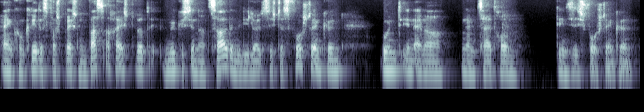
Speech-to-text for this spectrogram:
ein konkretes Versprechen, was erreicht wird, möglichst in einer Zahl, damit die Leute sich das vorstellen können und in, einer, in einem Zeitraum, den sie sich vorstellen können.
